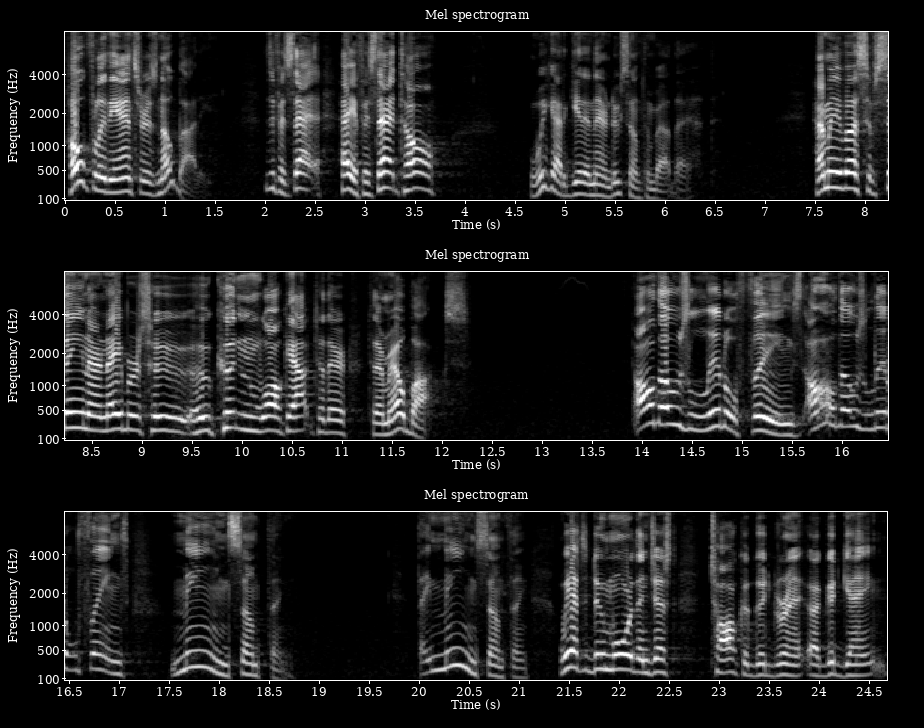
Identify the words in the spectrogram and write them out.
Hopefully, the answer is nobody. As If it's that, hey, if it's that tall, we got to get in there and do something about that. How many of us have seen our neighbors who, who couldn't walk out to their, to their mailbox? All those little things, all those little things mean something. They mean something. We have to do more than just talk a good, a good game.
